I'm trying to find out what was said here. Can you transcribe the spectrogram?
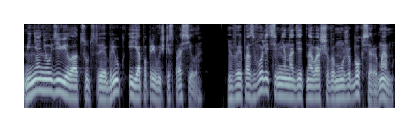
Меня не удивило отсутствие брюк, и я по привычке спросила. «Вы позволите мне надеть на вашего мужа боксеры, мэм?»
